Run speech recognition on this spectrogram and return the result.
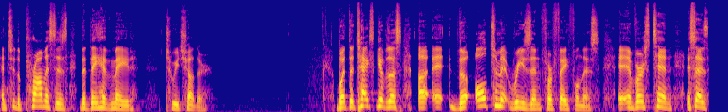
and to the promises that they have made to each other. But the text gives us uh, uh, the ultimate reason for faithfulness. In verse 10, it says,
